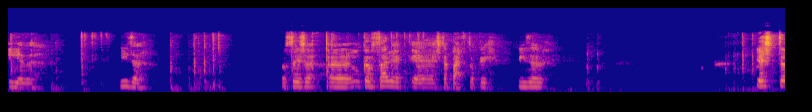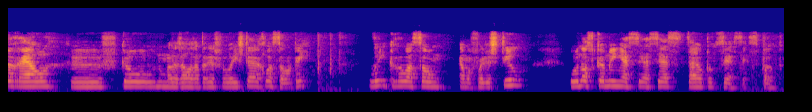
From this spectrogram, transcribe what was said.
either, either. ou seja, uh, o cabeçalho é, é, esta parte, ok? Either. Este rel que eu numa das aulas anteriores falei, isto é a relação, ok? Link relação é uma folha estilo. O nosso caminho é CSS style.css. Pronto.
